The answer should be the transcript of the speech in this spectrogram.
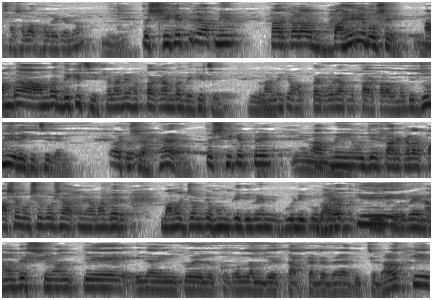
চাষাবাদ হবে কেন? তো সেক্ষেত্রে আপনি তার কাটার বাহিরে বসে আমরা আমরা দেখেছি ফেলানি হত্যাকে আমরা দেখেছি। ফেলানিকে হত্যা করে আপনি তার কাটার মধ্যে ঝুলিয়ে রেখেছিলেন। আচ্ছা। হ্যাঁ তো সেক্ষেত্রে আপনি ওই যে তার কাটার পাশে বসে বসে আপনি আমাদের মানুষজনকে হুমকি দিবেন গুলি ভারত কি করবেন। আমাদের সীমান্তে ইদানিং করে লক্ষ্য করলাম যে তার কাটা বেড়া দিচ্ছে। ভারত কি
